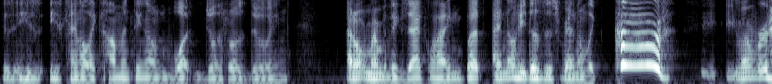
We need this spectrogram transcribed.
He's he's, he's kind of like commenting on what Jotaro's doing. I don't remember the exact line, but I know he does this random like! You remember?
